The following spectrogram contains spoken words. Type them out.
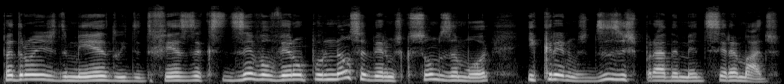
padrões de medo e de defesa que se desenvolveram por não sabermos que somos amor e querermos desesperadamente ser amados,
